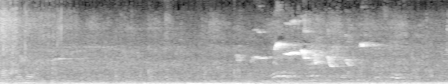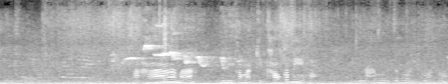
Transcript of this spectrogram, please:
มาข้างนอกอีกเด็ก มาค่ะมาทีนี้ก็มากินเขาวก็มีค่ะมีล้างมือจังเลยก่อนเนาะ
